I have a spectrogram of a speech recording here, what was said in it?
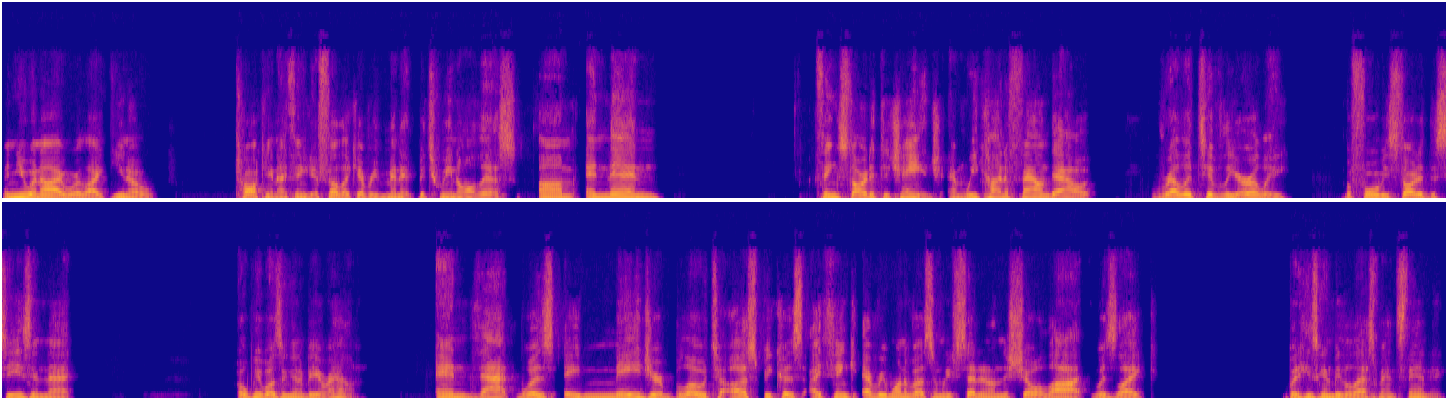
And you and i were like you know talking i think it felt like every minute between all this. Um and then things started to change and we kind of found out relatively early before we started the season that Opie wasn't going to be around. And that was a major blow to us because I think every one of us, and we've said it on the show a lot, was like, but he's going to be the last man standing.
